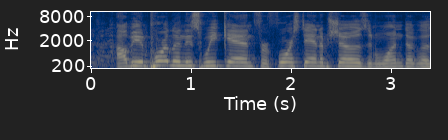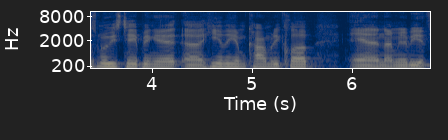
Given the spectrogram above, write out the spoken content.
I'll be in Portland this weekend for four stand-up shows and one Doug Loves Movies taping at uh, Helium Comedy Club, and I'm going to be at,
